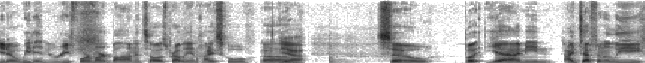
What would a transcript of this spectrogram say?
you know, we didn't reform our bond until I was probably in high school. Um, yeah. So, but yeah, I mean, I definitely,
